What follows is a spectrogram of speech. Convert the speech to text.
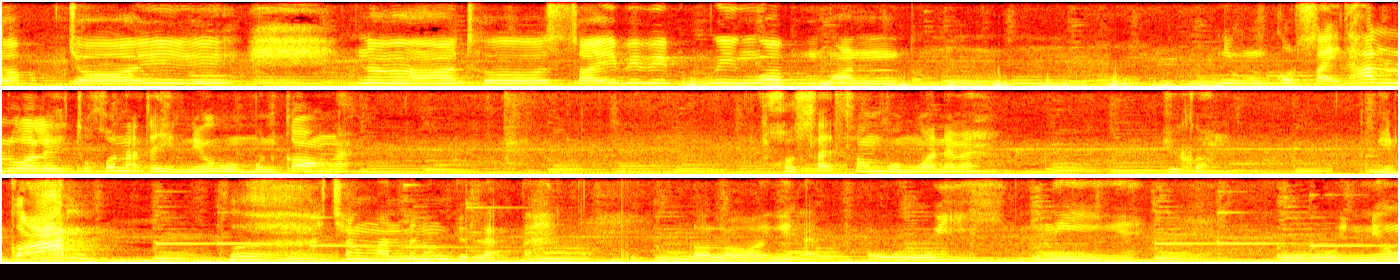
จับใจ หน้าเธอใสบิบวิ่งวับมันนี่ผมกดใส่ท่านรัวเลย ทุกคนน่าจะเห็นนิ้วผมบนกล้องนะ ขอใส่ทรงผมก่อนได้ไหมหยุดก่อนหยุดก่อนเออช่างมันไม่ต้องหยุดแล้วไปรอๆอย่างนี้แหละโอ้ยนี่ไงโอ้ยนิ้ว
